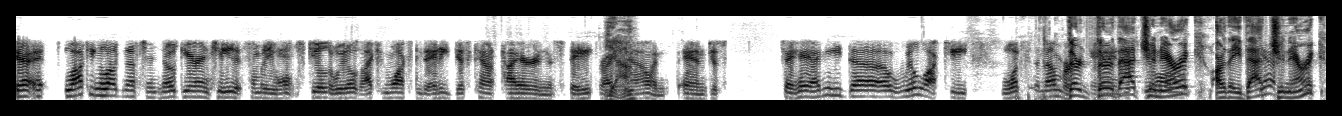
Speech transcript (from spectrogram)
Yeah, locking lug nuts are no guarantee that somebody won't steal the wheels. I can walk into any discount tire in the state right Yeah. now and and just say, "Hey, I need a wheel lock key. What's the number?" They're they're And that generic? Are they that Yeah, generic?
